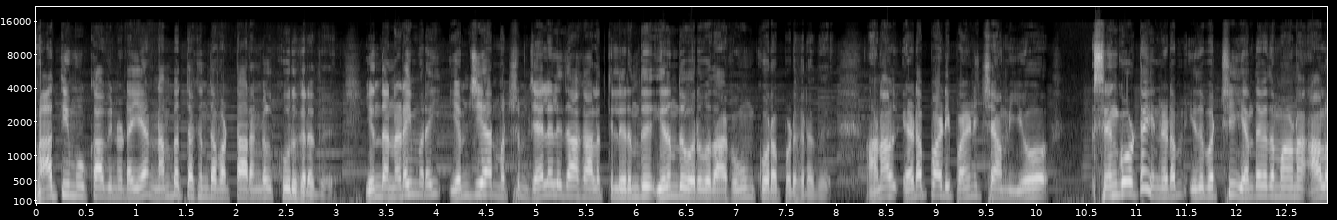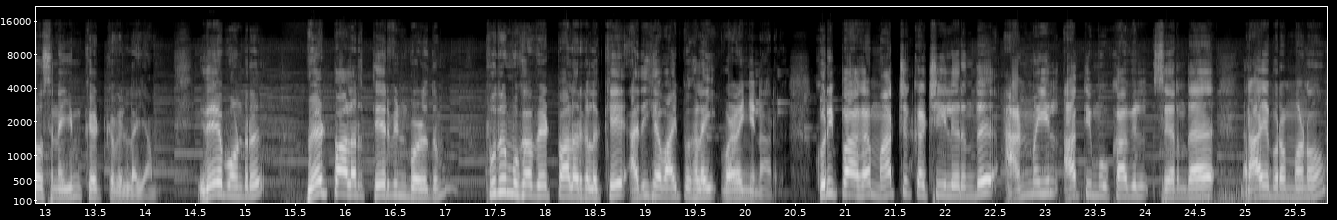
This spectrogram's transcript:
அதிமுகவினுடைய நம்பத்தகுந்த வட்டாரங்கள் கூறுகிறது. இந்த நடைமுறை எம்ஜிஆர் மற்றும் ஜெயலலிதா காலத்திலிருந்து இருந்து வருவதாகவும் கூறப்படுகிறது. ஆனால் எடப்பாடி பழனிசாமியோ செங்கோட்டையனிடம் இது பற்றி எந்தவிதமான ஆலோசனையும் கேட்கவில்லையாம். இதேபோன்று வேட்பாளர் தேர்வின் பொழுதும் புதுமுக வேட்பாளர்களுக்கே அதிக வாய்ப்புகளை வழங்கினார். குறிப்பாக மாற்றுக் கட்சியிலிருந்து அண்மையில் அதிமுகவில் சேர்ந்த ராயபுரம் மனோ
